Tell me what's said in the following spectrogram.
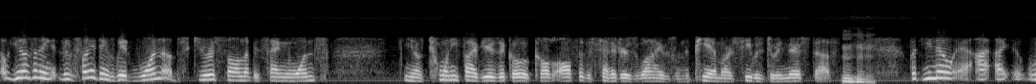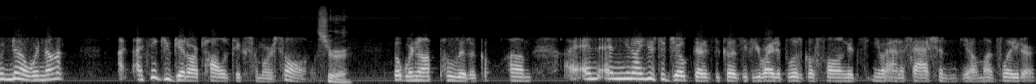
oh, you know something. The funny thing is, we had one obscure song that we sang once, you know, 25 years ago called "All for the Senators' Wives" when the PMRC was doing their stuff. Mm-hmm. But you know, I, I well, no, we're not. I, I think you get our politics from our songs, Sure. but we're not political. Um, and and you know, I used to joke that it's because if you write a political song, it's you know out of fashion, you know, a month later.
